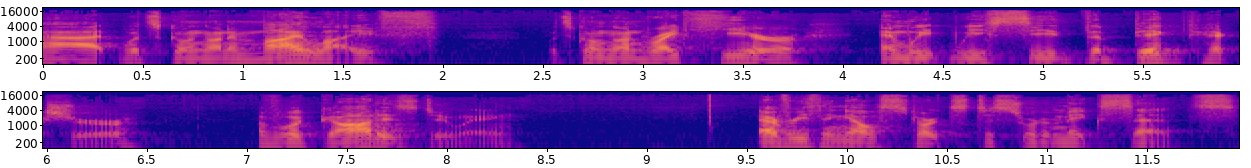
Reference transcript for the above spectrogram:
at what's going on in my life, what's going on right here, and we, we see the big picture of what God is doing, everything else starts to sort of make sense.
